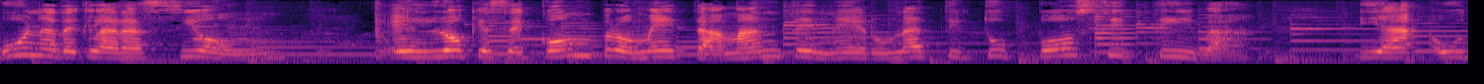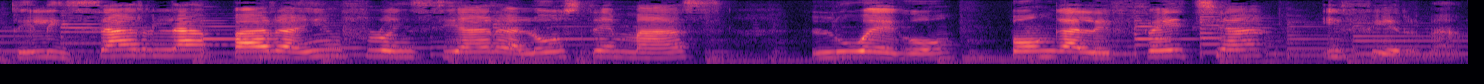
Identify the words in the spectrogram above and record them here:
una declaración en lo que se comprometa a mantener una actitud positiva y a utilizarla para influenciar a los demás Luego, póngale fecha y firma.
